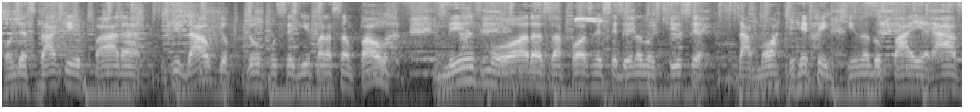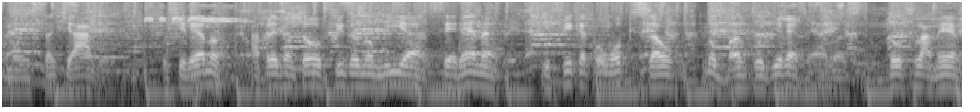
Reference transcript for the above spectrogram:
com destaque para Vidal, que optou por seguir para São Paulo, mesmo horas após receber a notícia da morte repentina do pai Erasmo em Santiago. O chileno apresentou fisionomia serena e fica com opção no banco de reservas do Flamengo.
